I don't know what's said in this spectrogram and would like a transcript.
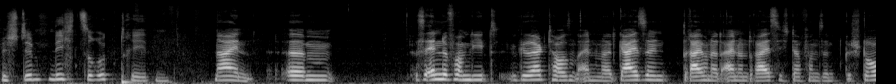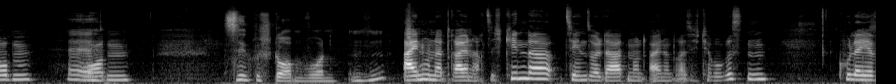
Bestimmt nicht zurücktreten. nein. Ähm, das Ende vom Lied, wie gesagt, 1100 Geiseln, 331 davon sind gestorben Äh, worden. Sind gestorben worden. Mhm. 183 Kinder, 10 Soldaten und 31 Terroristen. Kulajew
